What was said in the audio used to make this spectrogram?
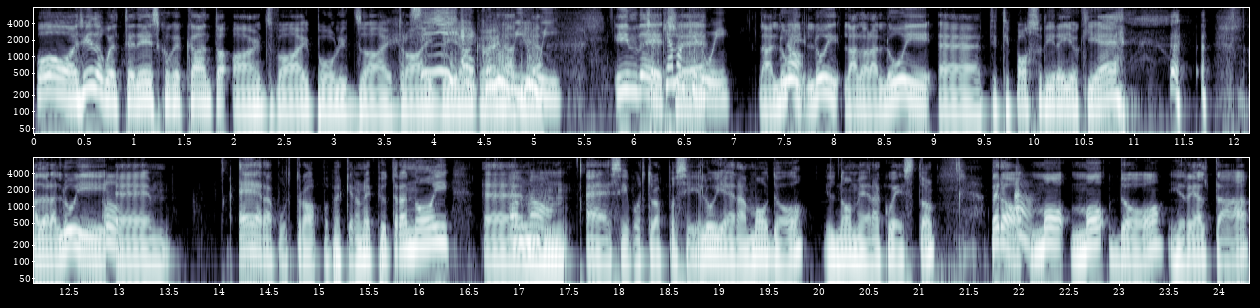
Oh, hai sentito quel tedesco che canta Ein, zwei, Polizei, drei, Sì, vier, ecco lui, Grenadier." lui. Invece, Cerchiamo anche lui. la- lui, No. lui- allora, lui, eh, ti, ti posso dire io chi è? allora, lui Oh. ehm, era purtroppo, perché non è più tra noi. ehm, Oh, no. Eh sì, purtroppo sì. Lui era Modo, il nome era questo. Però Ah. Mo- Modo, in realtà,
